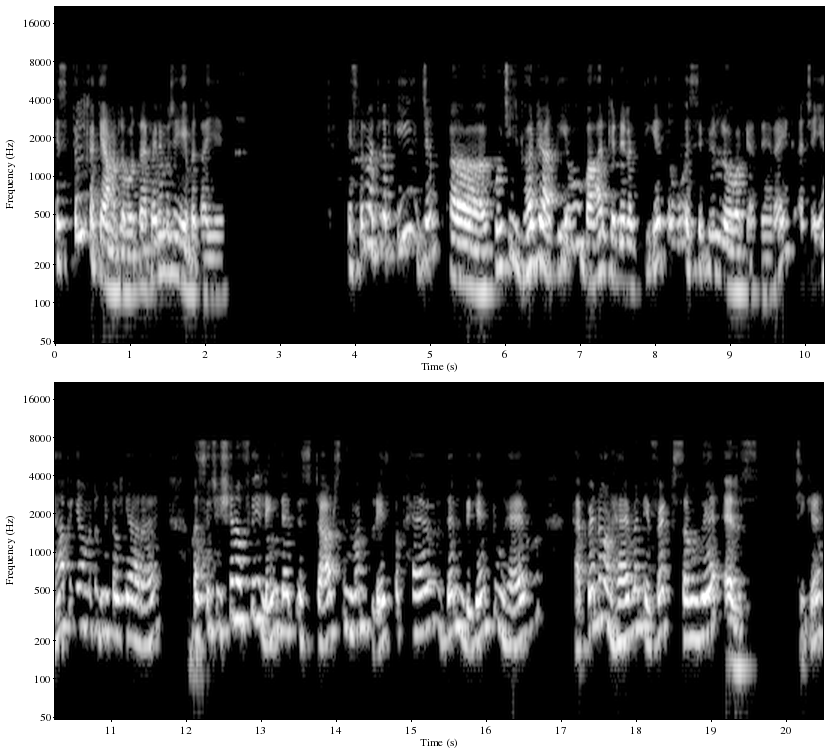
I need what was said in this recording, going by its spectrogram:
spill का क्या मतलब होता है? पहले मुझे ये बताइए। स्पिल मतलब कि जब आ, कोई चीज़ भर जाती है वो बाहर गिरने लगती है तो वो स्पिल ओवर कहते हैं राइट अच्छा यहाँ पे क्या मतलब निकल के आ रहा है? A situation of feeling that starts in one place but have then begin to have happen और have an effect somewhere else ठीक है?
